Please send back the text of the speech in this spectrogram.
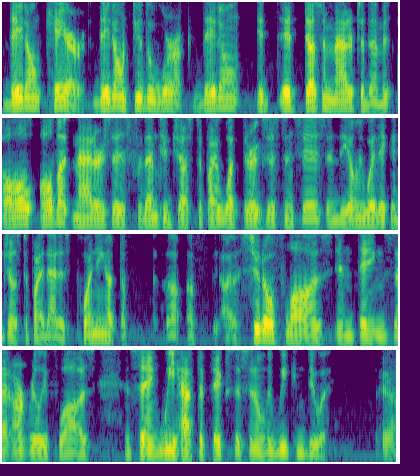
they don't care they don't do the work they don't it, it doesn't matter to them it all all that matters is for them to justify what their existence is and the only way they can justify that is pointing out the uh, uh, pseudo flaws in things that aren't really flaws and saying we have to fix this and only we can do it Yeah,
